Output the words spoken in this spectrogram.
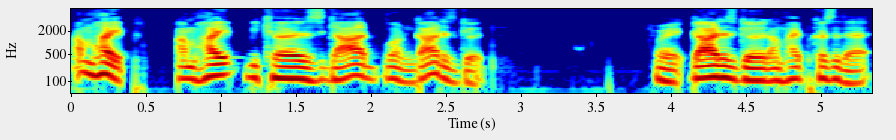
I'm hyped. I'm hyped because God, one, God is good. Right? God is good. I'm hyped because of that.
